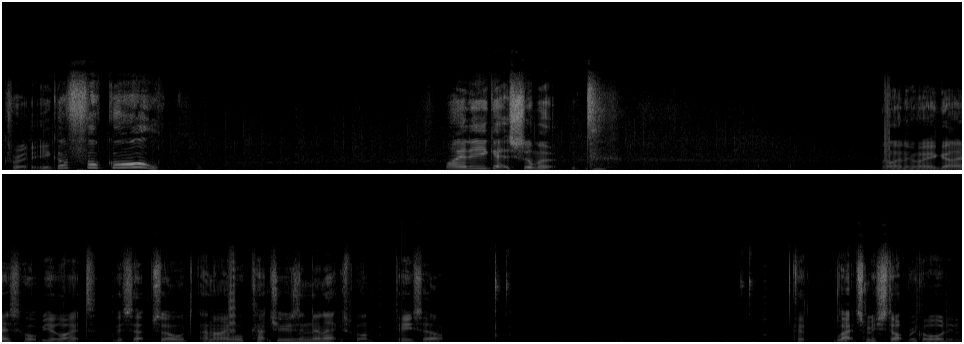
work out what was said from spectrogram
Craig, got fuck all. Why did he get summit? well, anyway, guys, hope you liked this episode, and I will catch you in the next one. Peace out. If it lets me stop recording,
